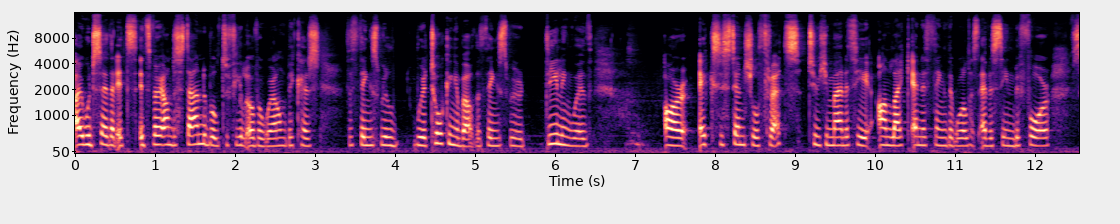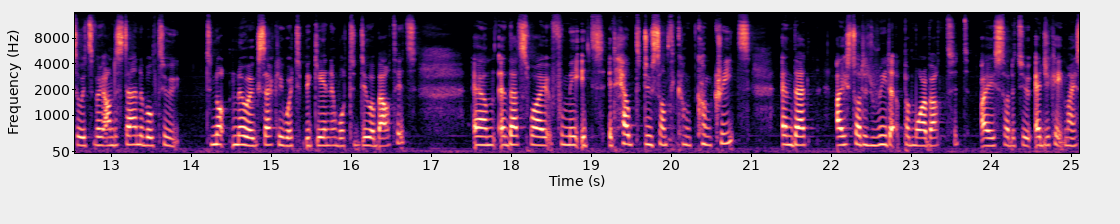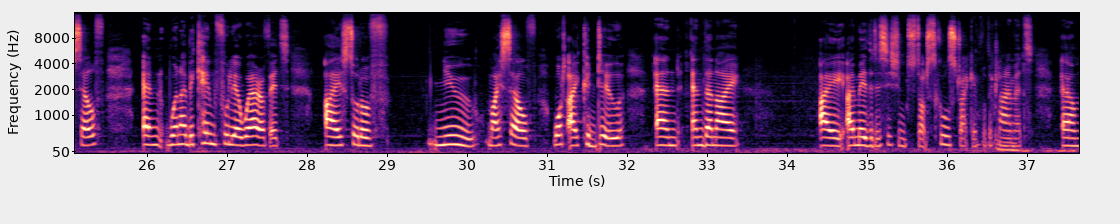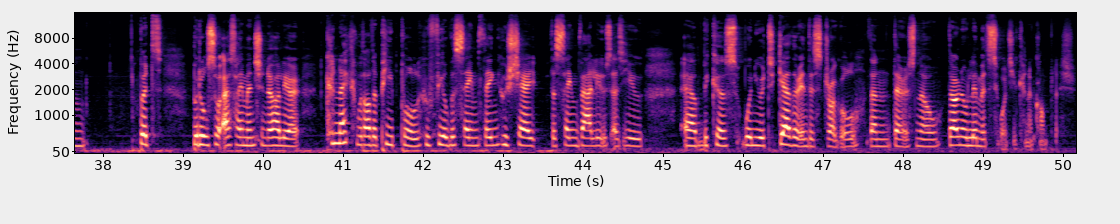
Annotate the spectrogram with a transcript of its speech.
I would say that it's it's very understandable to feel overwhelmed because the things we'll, we're talking about, the things we're dealing with, are existential threats to humanity, unlike anything the world has ever seen before. So it's very understandable to to not know exactly where to begin and what to do about it. Um, and that's why, for me, it it helped to do something con concrete, and that I started to read up more about it. I started to educate myself, and when I became fully aware of it, I sort of knew myself what I could do, and and then I I, I made the decision to start school striking for the mm-hmm. climate. Um, but but also, as I mentioned earlier, connect with other people who feel the same thing, who share the same values as you. Uh, because when you're together in this struggle, then there is no there are no limits to what you can accomplish.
